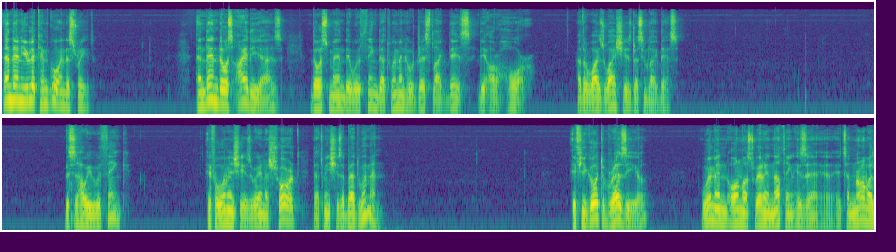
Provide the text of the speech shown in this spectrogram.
And then you let him go in the street. And then those ideas those men they will think that women who dress like this they are whore. Otherwise why she is dressing like this? This is how he would think. If a woman she is wearing a short that means she's a bad woman. If you go to Brazil women almost wearing nothing is a it's a normal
